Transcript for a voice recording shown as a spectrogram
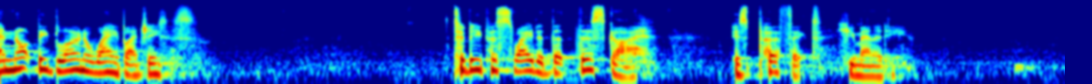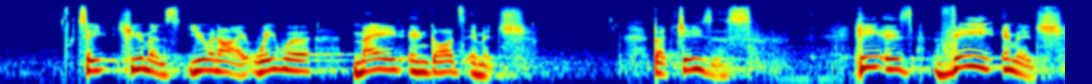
and not be blown away by Jesus. To be persuaded that this guy is perfect humanity. See, humans, you and I, we were made in God's image. But Jesus, he is the image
